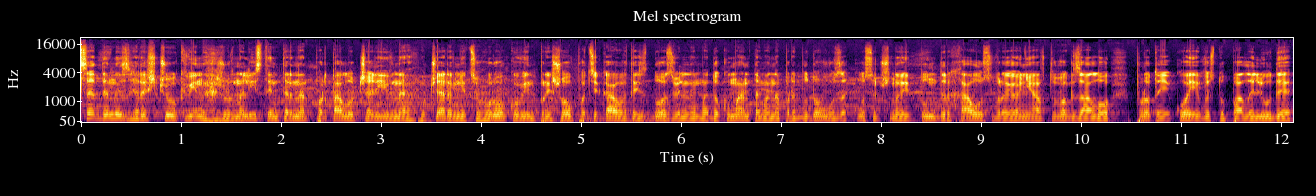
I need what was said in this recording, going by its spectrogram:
Це Денис Грищук. Він журналіст інтернет-порталу Чарівне. У червні цього року він прийшов поцікавитись дозвільними документами на прибудову закусочної Тундерхаус в районі автовокзалу, проти якої виступали люди.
